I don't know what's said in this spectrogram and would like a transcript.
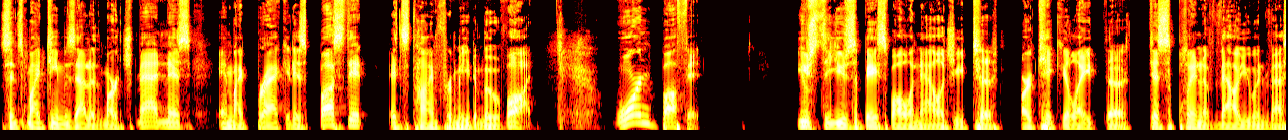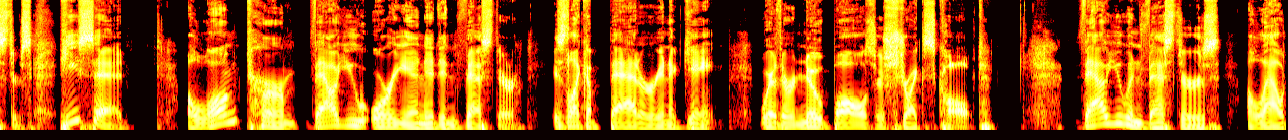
Since my team is out of the March Madness and my bracket is busted, it's time for me to move on. Warren Buffett used to use a baseball analogy to articulate the discipline of value investors. He said, a long term value oriented investor is like a batter in a game where there are no balls or strikes called. Value investors allow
